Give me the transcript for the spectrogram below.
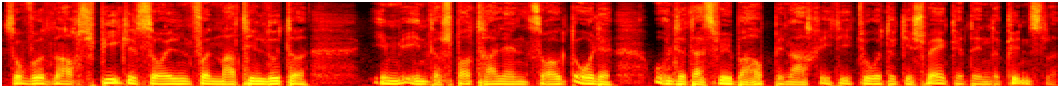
So wurden auch Spiegelsäulen von Martin Luther im, in der Sporthalle entsorgt, ohne, ohne dass wir überhaupt benachrichtigt wurde, geschweige denn der Künstler.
